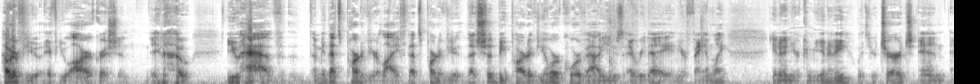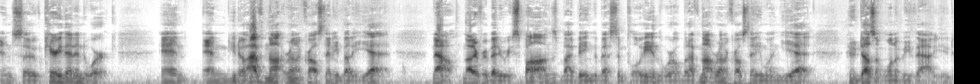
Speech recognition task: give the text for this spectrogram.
However, if you if you are a Christian, you know, you have i mean that's part of your life that's part of your that should be part of your core values every day in your family you know in your community with your church and and so carry that into work. And and you know i've not run across anybody yet. Now not everybody responds by being the best employee in the world but i've not run across anyone yet who doesn't want to be valued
